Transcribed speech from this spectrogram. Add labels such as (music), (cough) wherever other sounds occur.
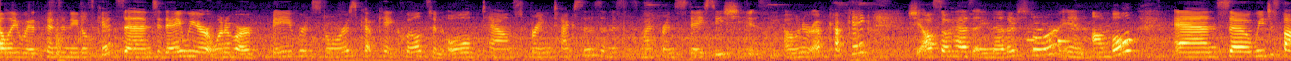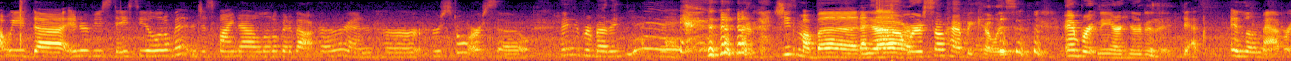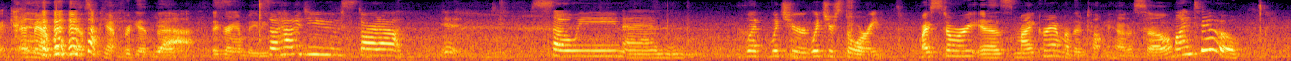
Kellie with Pins and Needles Kits, and today we are at one of our favorite stores, Cupcake Quilts in Old Town Spring, Texas. And this is my friend Stacie. She is the owner of Cupcake. She also has another store in Humble, and so we just thought we'd uh, interview Stacie a little bit and just find out a little bit about her and her her store. So, hey everybody! Yay! (laughs) She's my bud. I yeah, we're so happy, Kellie's (laughs) and Brittany are here today. Yes, and little Maverick. And Maverick, yes, we (laughs) can't forget the yeah. the grandbaby. So, how did you start out it, sewing and what, what's your what's your story? My story is my grandmother taught me how to sew. Mine too.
